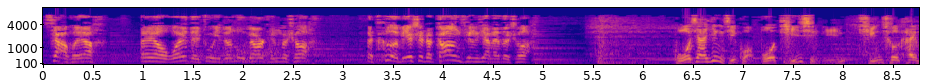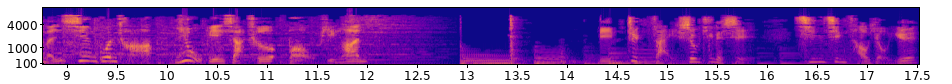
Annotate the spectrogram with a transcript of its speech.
下回啊，哎呦，我也得注意这路边停的车，特别是这刚停下来的车。国家应急广播提醒您：停车开门先观察，右边下车保平安。您正在收听的是《青青草有约》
